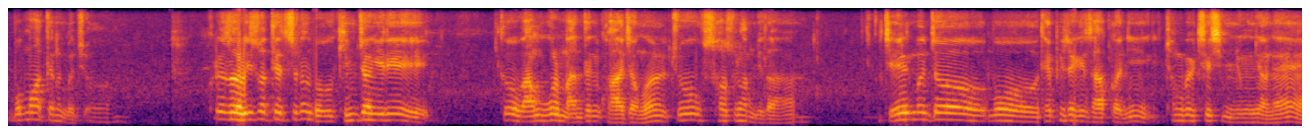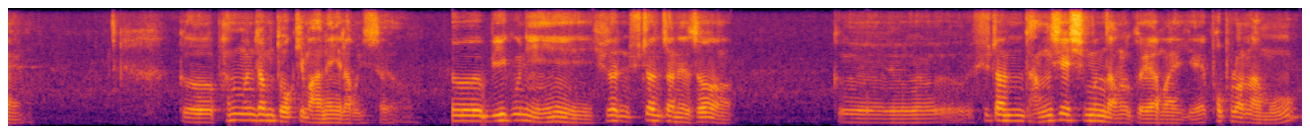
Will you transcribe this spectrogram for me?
못 막았다는 거죠. 그래서 리소테스는 뭐 김정일이 그 왕국을 만든 과정을 쭉 서술합니다. 제일 먼저 뭐 대표적인 사건이 1976년에 그 판문점 도끼 만행이라고 있어요. 그 미군이 휴전, 휴전선에서 그 휴전 당시에 심은 나무를 거야 아마 이게 포플러 나무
